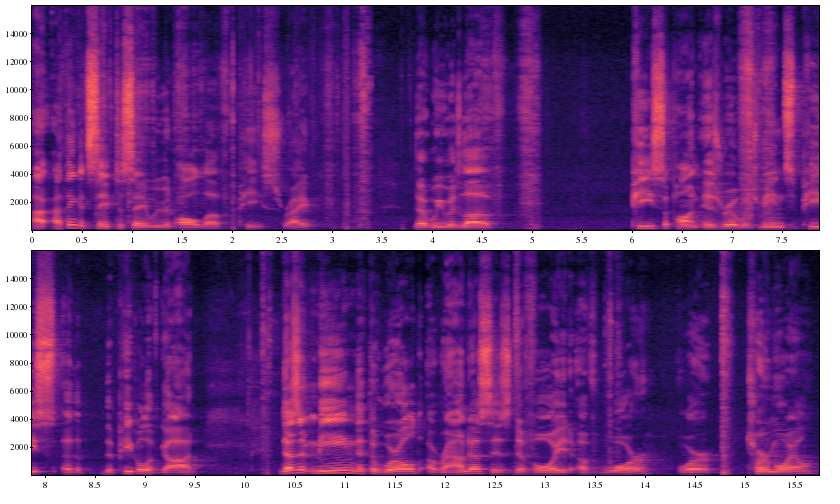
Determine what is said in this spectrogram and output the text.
I, I think it's safe to say we would all love peace, right? That we would love peace upon Israel, which means peace of the, the people of God. Doesn't mean that the world around us is devoid of war or turmoil.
